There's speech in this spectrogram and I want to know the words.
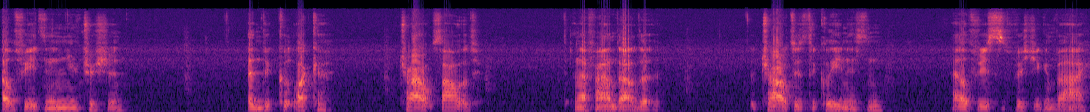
healthy eating and nutrition, and they cooked like a trout salad, and I found out that the trout is the cleanest and healthiest fish you can buy.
